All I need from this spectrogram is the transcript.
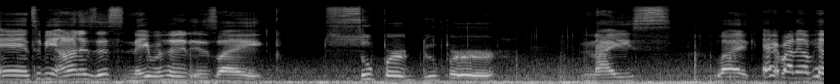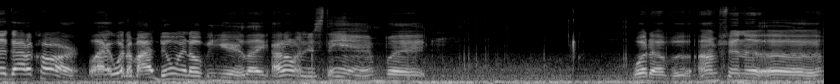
And to be honest, this neighborhood is like super duper nice. Like everybody up here got a car. Like what am I doing over here? Like I don't understand, but whatever. I'm finna uh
